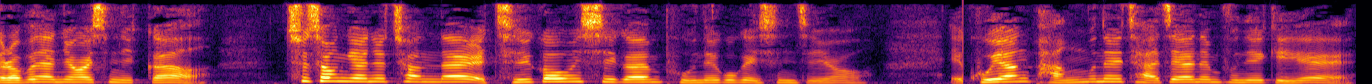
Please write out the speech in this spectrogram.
여러분 안녕하십니까? 추석 연휴 첫날 즐거운 시간 보내고 계신지요? 고향 방문을 자제하는 분위기에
